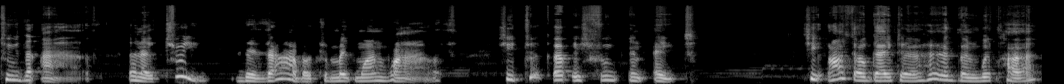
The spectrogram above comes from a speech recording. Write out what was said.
to the eyes, and a tree desirable to make one wise, she took up its fruit and ate. She also gave to her husband with her,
